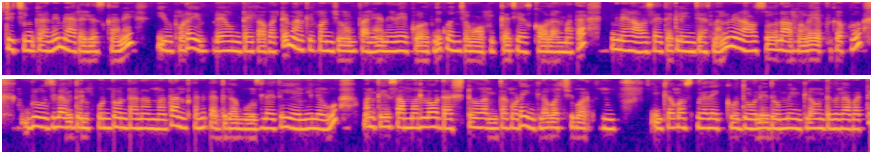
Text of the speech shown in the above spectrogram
స్టిచ్చింగ్ కానీ మ్యారేజెస్ కానీ ఇవి కూడా ఇప్పుడే ఉంటాయి కాబట్టి మనకి కొంచెం పని అనేది ఎక్కువ అవుతుంది. కొంచెం ఓపిక్గా చేసుకోవాలన్నమాట. నేను హౌస్ అయితే క్లీన్ చేస్తున్నాను. నేను హౌస్ నార్మల్గా ఎప్పటికప్పుడు బ్లూజులు అవి దులుపుకుంటూ ఉంటాను అనమాట అందుకని పెద్దగా బూజులు అయితే ఏమీ లేవు. మనకి సమ్మర్లో డస్ట్ అంతా కూడా ఇంట్లోకి వచ్చి పడుతుంది. ఇంట్లోకి వస్తుంది కదా ఎక్కువ ధూళి దుమ్ము ఇంట్లో ఉంటుంది కాబట్టి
